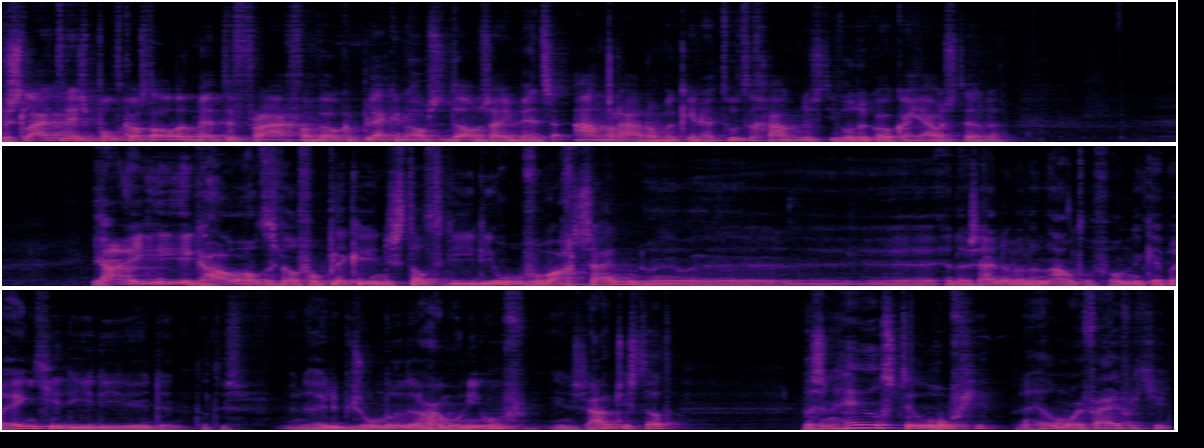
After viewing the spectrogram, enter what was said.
we sluiten deze podcast altijd met de vraag van welke plek in Amsterdam zou je mensen aanraden om een keer naartoe te gaan. Dus die wilde ik ook aan jou stellen. Ja, ik, ik, hou altijd wel van plekken in de stad die, die onverwacht zijn. Eh, eh, en daar zijn er wel een aantal van. Ik heb er eentje, die, die, dat is een hele bijzondere, de Harmoniehof. In Zuid is dat. Dat is een heel stil hofje, een heel mooi vijvertje,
